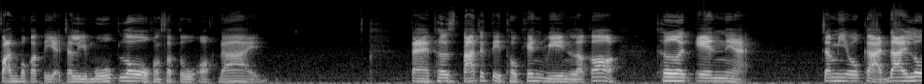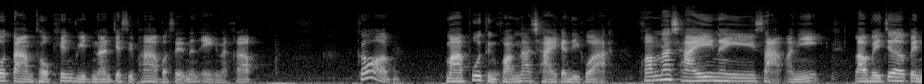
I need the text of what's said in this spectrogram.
ฟันปกติจะรีมูฟโล่ของศัตรูออกได้ แต่เธอสตาร์จะติดโทเค็นวินแล้วก็เทิร์นเอ็นเนี่ยจะมีโอกาสได้โล่ตามโทเค็นวินนั้น 75%นั่นเองนะครับ ก็มาพูดถึงความน่าใช้กันดีกว่า ความน่าใช้ใน 3 อันนี้เราเบเจอร์เป็น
